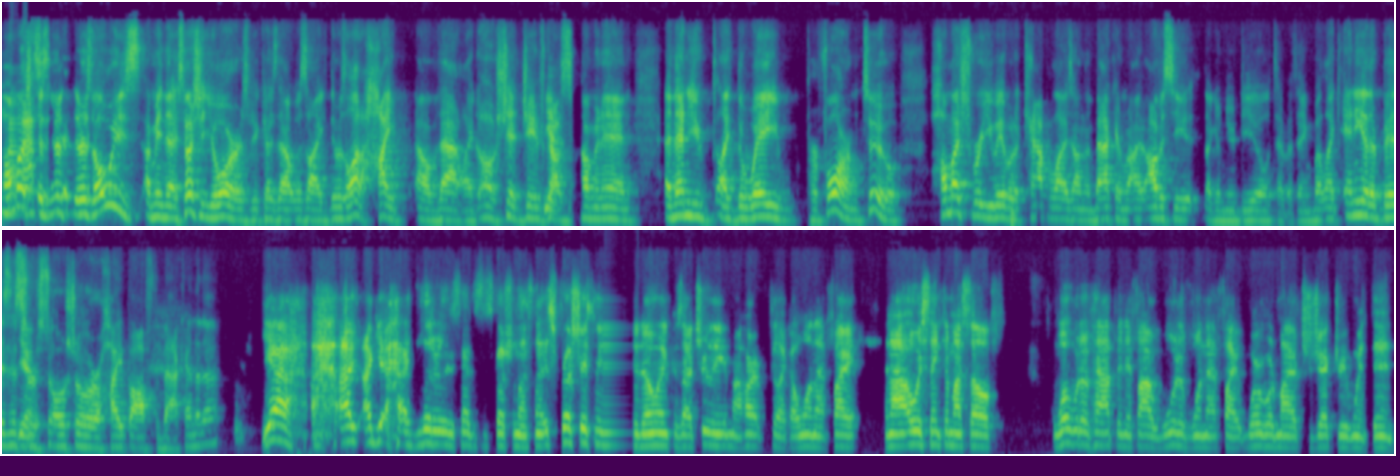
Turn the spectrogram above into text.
how much? ass- there, there's always, I mean, especially yours, because that was like there was a lot of hype out of that. Like, oh shit, James Yeah. Krause is coming in, and then you like the way you perform too. How much were you able to capitalize on the back end? Obviously, like a new deal type of thing, but like any other business Yeah. or social or hype off the back end of that. yeah, I, I get. I literally just had this discussion last night. It frustrates me to no end because I truly, in my heart, feel like I won that fight, and I always think to myself, what would have happened if I would have won that fight? Where would my trajectory went then?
